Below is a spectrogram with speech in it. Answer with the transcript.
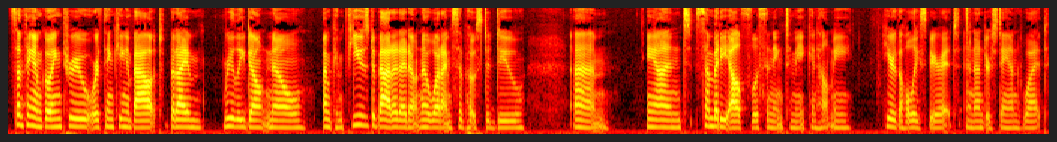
something I'm going through or thinking about, but I really don't know. I'm confused about it. I don't know what I'm supposed to do. Um, and somebody else listening to me can help me hear the Holy Spirit and understand what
